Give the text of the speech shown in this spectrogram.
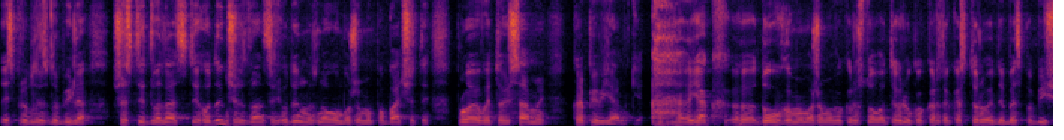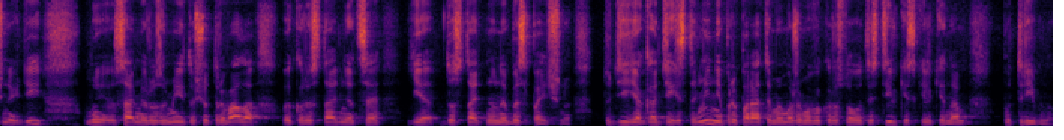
десь приблизно біля 6-12 годин, через 12 годин ми знову можемо побачити прояви тої самої крапів'янки. Як е, довго ми можемо використовувати глюкокортикостероїди без побічних дій, ми самі розумієте, що тривале використання це є достатньо небезпечно. Тоді як антигістамінні препарати ми можемо використовувати стільки, скільки нам потрібно.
